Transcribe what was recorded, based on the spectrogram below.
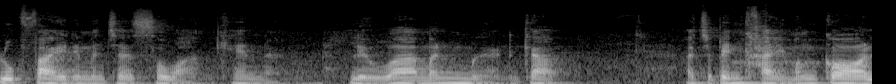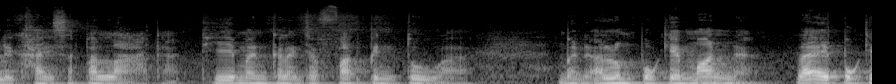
ลูกไฟเนี่ยมันจะสว่างแค่ไหนหรือว่ามันเหมือนกับ อาจจะเป็นไข่มังกรหรือไข่สัตว์ประหลาดอะที่มันกำลังจะฟักเป็นตัวเหมือนอารมณ์โปเกมอนอะและไอ้โปเก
